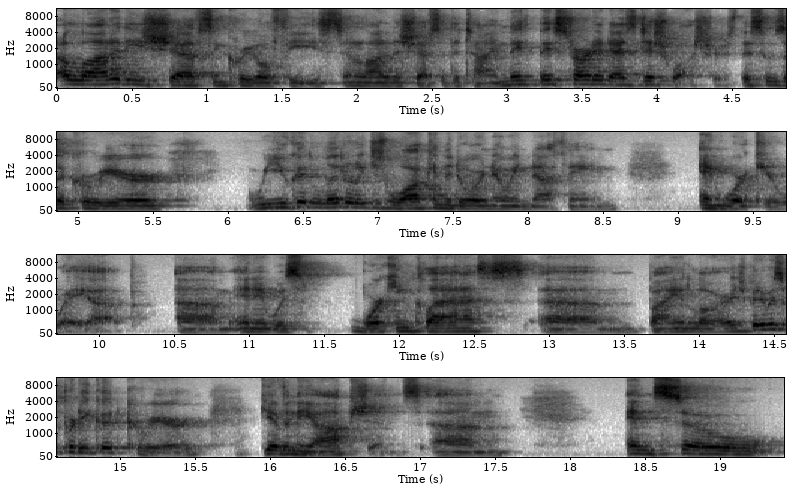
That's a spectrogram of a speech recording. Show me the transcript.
a lot of these chefs in Creole Feast and a lot of the chefs at the time, they, they started as dishwashers. This was a career where you could literally just walk in the door knowing nothing and work your way up. Um, and it was working class um, by and large, but it was a pretty good career given the options. Um, and so,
